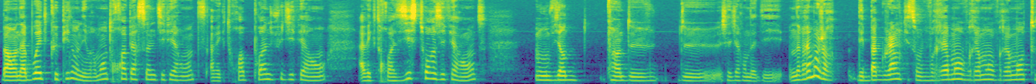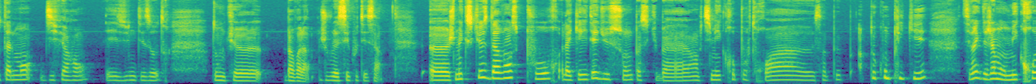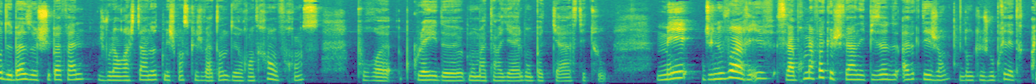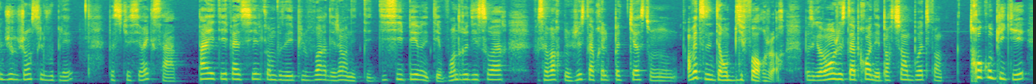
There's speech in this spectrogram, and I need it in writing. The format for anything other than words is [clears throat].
bah, on a beau être copines, on est vraiment trois personnes différentes, avec trois points de vue différents, avec trois histoires différentes. On vient enfin, de. de dire, on a des. On a vraiment genre des backgrounds qui sont vraiment, vraiment, vraiment totalement différents les unes des autres. Donc, euh, bah voilà, je vous laisse écouter ça. Euh, je m'excuse d'avance pour la qualité du son parce que bah, un petit micro pour trois, euh, c'est un peu, un peu compliqué. C'est vrai que déjà mon micro de base, je suis pas fan. Je voulais en racheter un autre, mais je pense que je vais attendre de rentrer en France pour euh, upgrade mon matériel, mon podcast et tout. Mais du nouveau arrive, c'est la première fois que je fais un épisode avec des gens, donc je vous prie d'être indulgents s'il vous plaît, parce que c'est vrai que ça a pas été facile, comme vous avez pu le voir. Déjà, on était dissipés, on était vendredi soir. Il faut savoir que juste après le podcast, on. En fait, on était en before, genre. Parce que vraiment, juste après, on est parti en boîte, enfin, trop compliqué.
